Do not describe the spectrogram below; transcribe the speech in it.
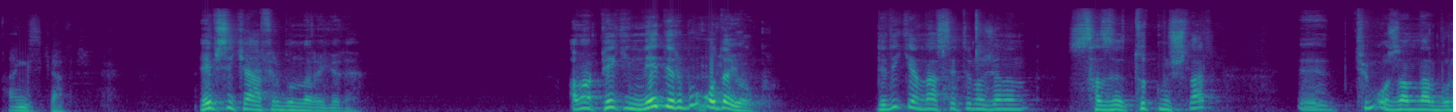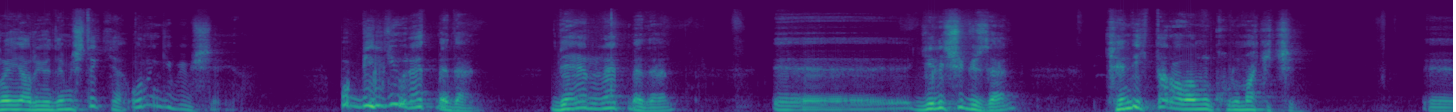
Hangisi kafir? Hepsi kafir bunlara göre. Ama peki nedir bu? O da yok. Dedik ya Nasrettin Hoca'nın sazı tutmuşlar. E, tüm ozanlar burayı arıyor demiştik ya. Onun gibi bir şey yani. Bu bilgi üretmeden, değer üretmeden, e, gelişi güzel, kendi iktidar alanını kurmak için e,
